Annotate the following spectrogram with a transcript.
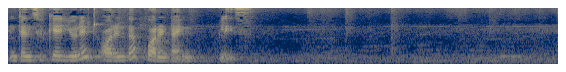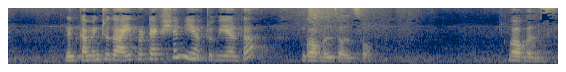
intensive care unit or in the quarantine place. Then coming to the eye protection, you have to wear the goggles also. Goggles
